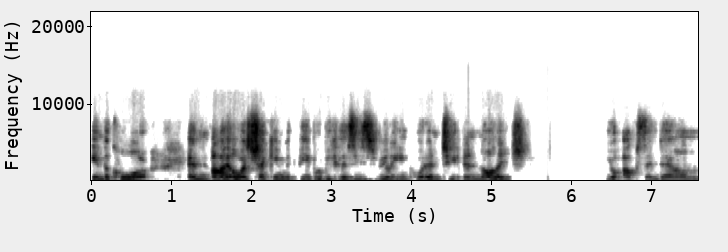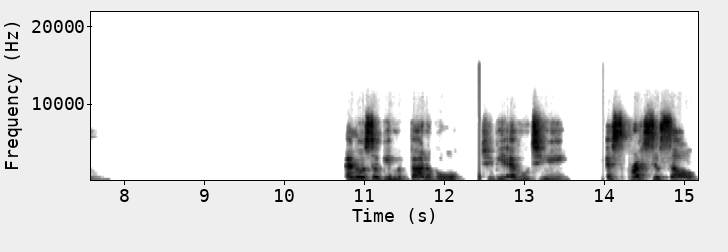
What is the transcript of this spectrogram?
in the core. And I always check in with people because it's really important to acknowledge your ups and downs. And also be vulnerable to be able to express yourself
